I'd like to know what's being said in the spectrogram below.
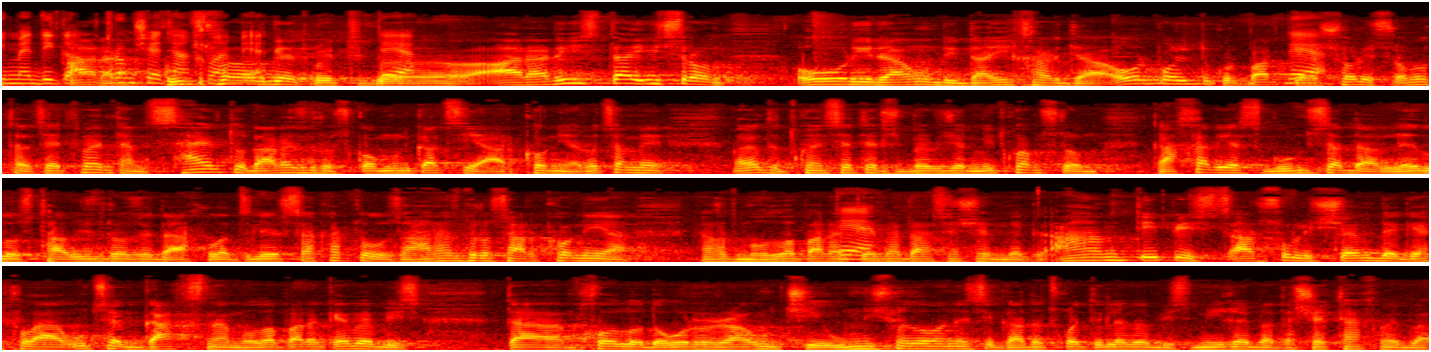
იმედი გაქვთ რომ შეთანხმებია გითხრათ გეტყვით არ არის და ის რომ ორი რაუნდი დაიხარჯა ორ პოლიტიკურ პარტიას შორის რომელთაც ერთმანეთთან საერთოდ არასდროს კომუნიკაცია არ ქონია. როცა მე მაგალითად თქვენს ეთერში ბევრჯერ მithქვამს რომ გახარიას გუნდსა და ლელოს თავის დროზე და ახლა ძლიერ საქართველოს არასდროს არ ქონია. რაღაც მოლაპარაკება და ასე შემდეგ. ამ ტიპის წარსულის შემდეგ ეხლა უცებ გახსნა მოლაპარაკებების და მხოლოდ ორ რაუნდში უნიშნელოვანესი გადაწყვეტილებების მიღება და შეთანხმება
